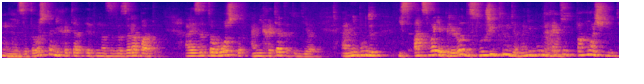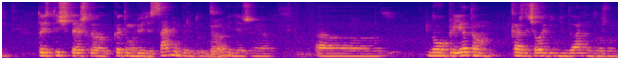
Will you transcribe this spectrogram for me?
Не из-за того, что они хотят это зарабатывать, а из-за того, что они хотят это делать. Они будут из, от своей природы служить людям, они будут хотеть помочь людям. То есть ты считаешь, что к этому люди сами придут? Да. Или же... э, но при этом каждый человек индивидуально должен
